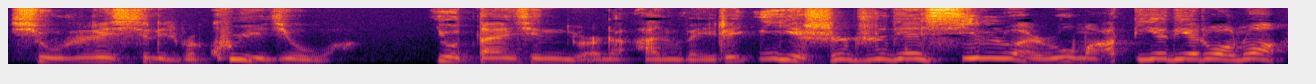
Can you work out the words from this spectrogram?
秀芝这心里边愧疚啊，又担心女儿的安危，这一时之间心乱如麻，跌跌撞撞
